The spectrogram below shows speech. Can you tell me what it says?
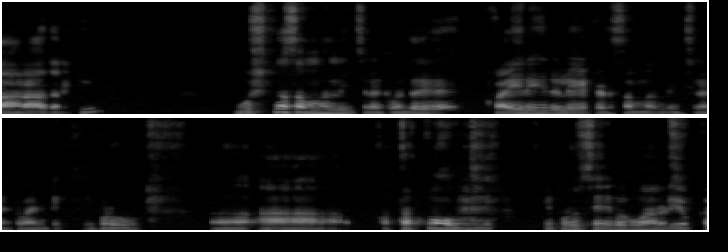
ఆరాధనకి ఉష్ణ సంబంధించినటువంటి ఫైరీ రిలేటెడ్ సంబంధించినటువంటి ఇప్పుడు ఆ, తత్వం ఉంటుంది. ఇప్పుడు శని భగవానుడి యొక్క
